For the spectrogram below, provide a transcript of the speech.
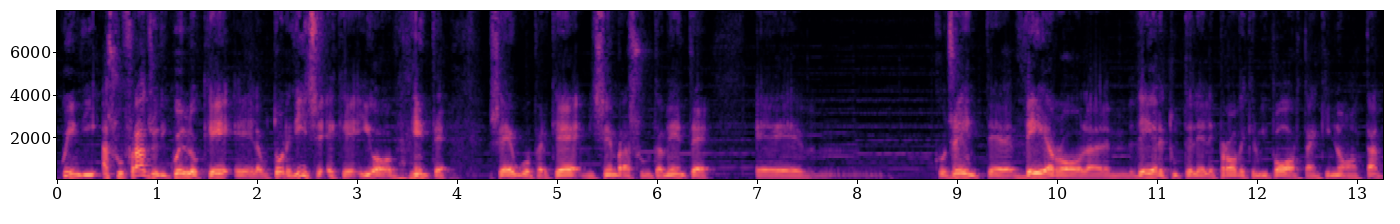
Quindi a suffragio di quello che eh, l'autore dice e che io ovviamente seguo perché mi sembra assolutamente eh, cogente, vero, la, vere tutte le, le, prove che lui porta anche in nota,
